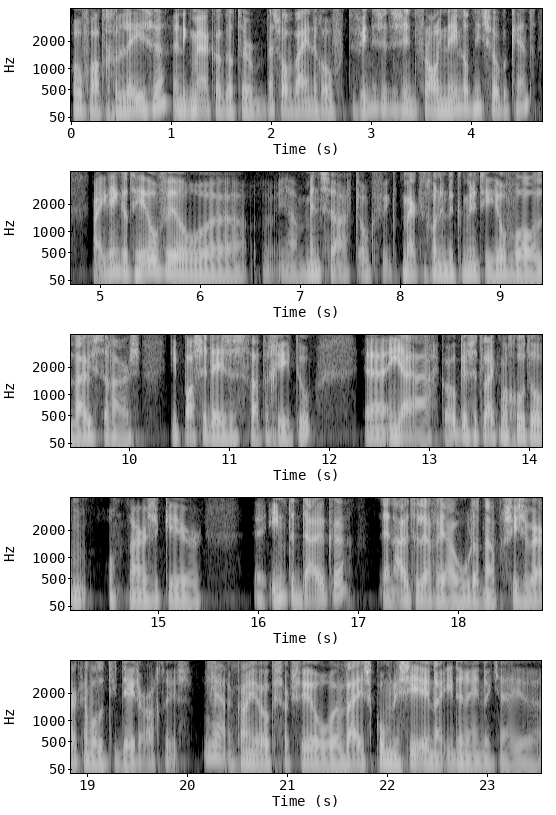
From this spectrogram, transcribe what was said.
over had gelezen. En ik merk ook dat er best wel weinig over te vinden is. Het is in, vooral in Nederland niet zo bekend. Maar ik denk dat heel veel eh, ja, mensen eigenlijk ook... Ik merk het gewoon in de community. Heel veel luisteraars, die passen deze strategie toe. Eh, en jij eigenlijk ook. Dus het lijkt me goed om, om daar eens een keer eh, in te duiken. En uit te leggen ja, hoe dat nou precies werkt en wat het idee erachter is. Ja. Dan kan je ook straks heel eh, wijs communiceren naar iedereen dat jij... eh,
